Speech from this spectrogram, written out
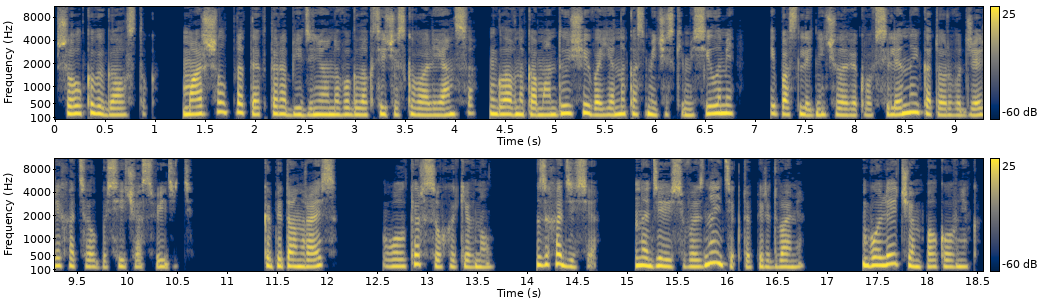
шелковый галстук, маршал-протектор Объединенного Галактического Альянса, главнокомандующий военно-космическими силами и последний человек во Вселенной, которого Джерри хотел бы сейчас видеть. «Капитан Райс?» Волкер сухо кивнул. «Заходите. Надеюсь, вы знаете, кто перед вами?» «Более чем, полковник».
